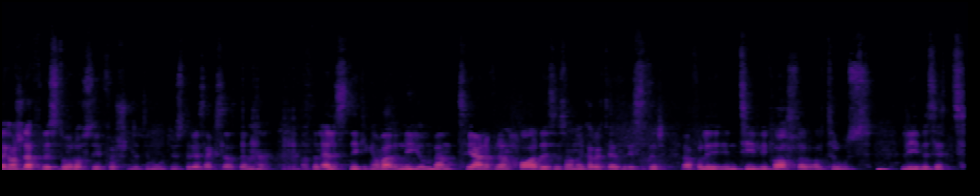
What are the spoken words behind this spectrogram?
Det er kanskje derfor det står også i 1. Timotius 3,6 at, den, at den eldste ikke kan være nyomvendt. Gjerne fordi han har disse sånne karakterbrister, i hvert fall i en tidlig fase av, av troslivet sitt.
